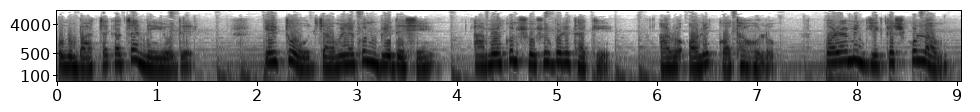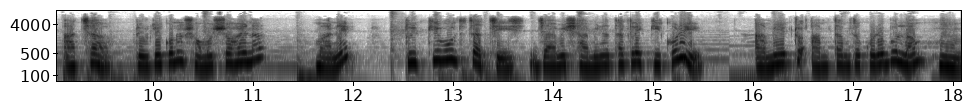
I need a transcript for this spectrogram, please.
কোনো বাচ্চা কাচ্চা নেই ওদের। এই তো জামাই এখন বিদেশে, আমি এখন শ্বশুর বাড়ি থাকি, আরও অনেক কথা হলো। পরে আমি জিজ্ঞেস করলাম আচ্ছা তোর কি কোনো সমস্যা হয় না? মানে? তুই কি বলতে চাচ্ছিস যে আমি স্বামী না থাকলে কি করি? আমি একটু আমতা আমতা করে বললাম, হুম,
